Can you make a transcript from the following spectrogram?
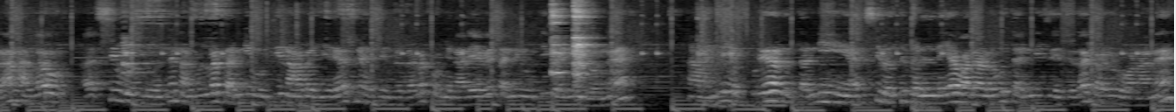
கழுவிக்கலாம் நல்லா அரிசி ஊற்றி வந்து நல்லா தண்ணி ஊற்றி நாலஞ்சு ரேஷன் அரிசின்றதால கொஞ்சம் நிறையவே தண்ணி ஊற்றி கழுவிடுவாங்க. நான் வந்து எப்படியோ அந்த தண்ணி அரிசி வந்து வெள்ளையாக வர அளவு தண்ணி சேர்த்து தான் கழுவுவேன் நான்.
